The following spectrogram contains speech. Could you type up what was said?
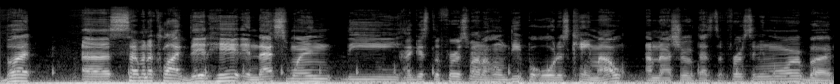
But uh, seven o'clock did hit, and that's when the, I guess the first round of Home Depot orders came out. I'm not sure if that's the first anymore, but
